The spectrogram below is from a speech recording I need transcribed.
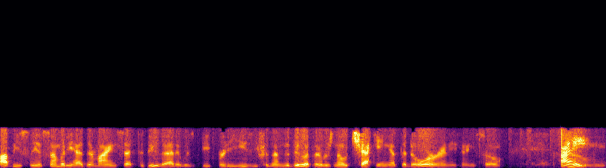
Obviously, if somebody had their mind set to do that, it would be pretty easy for them to do it. There was no checking at the door or anything, so. Right. Um,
